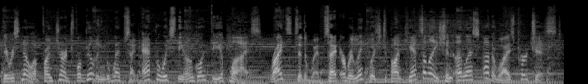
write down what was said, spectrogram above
There is no upfront charge for building the website, after which the ongoing fee applies. Rights to the website are relinquished upon cancellation unless otherwise purchased.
